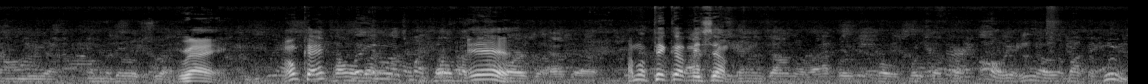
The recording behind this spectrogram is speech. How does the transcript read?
on the uh, on the Maduros as well. Right. Okay. Tell But them you know, about, that's my tell them about Yeah. the cigars that have the I'm gonna pick up me something. on the wrapper. What, what is that? Oh yeah, he knows about the plume.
